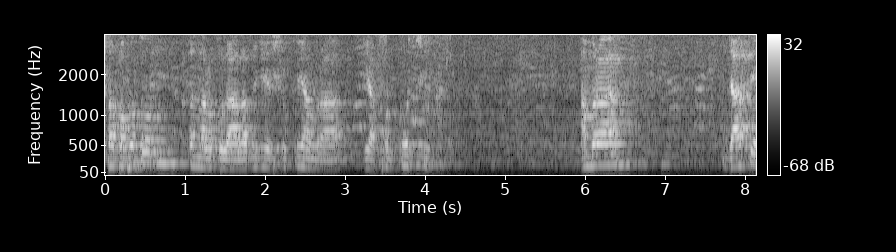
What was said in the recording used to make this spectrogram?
সর্বপ্রথম আল্লাহ রবুল আলমিনের শুক্রিয়া আমরা জ্ঞাপন করছি। আমরা যাতে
